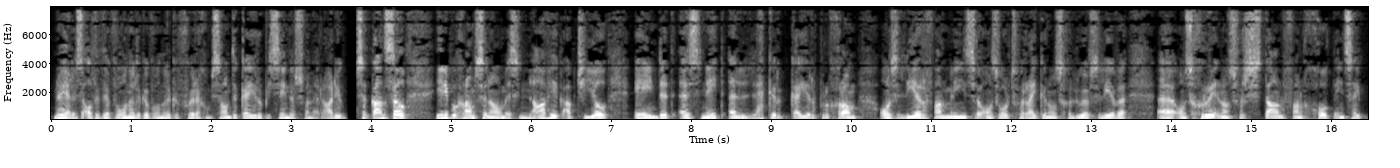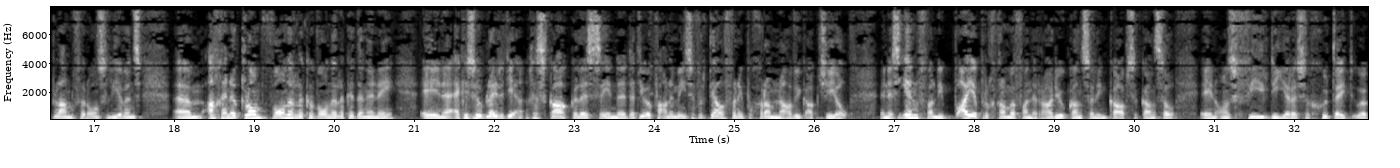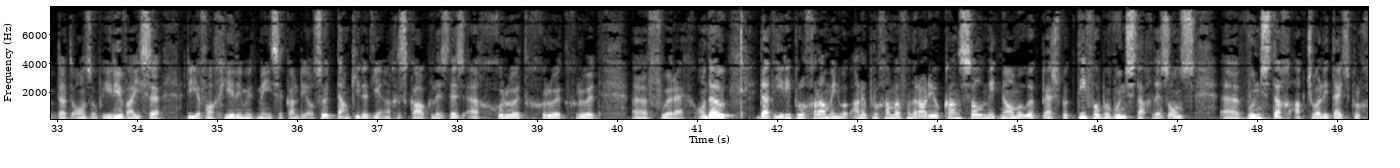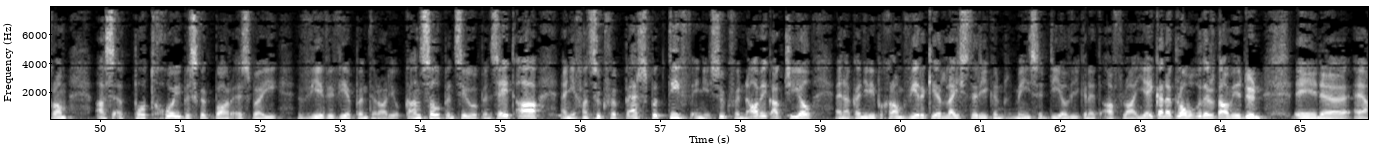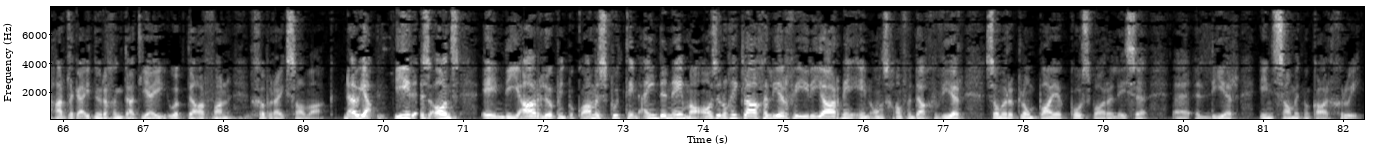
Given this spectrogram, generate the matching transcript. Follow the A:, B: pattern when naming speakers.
A: Nou ja, dis altyd 'n wonderlike wonderlike voorreg om saam te kuier op die senders van 'n radio se kansel. Hierdie program se naam is Naweek Aktueel en dit is net 'n lekker kuierprogram. Ons leer van mense, ons word verryk in ons geloofslewe. Uh ons groei in ons verstaan van God en sy plan vir ons lewens. Ehm um, ag en 'n klomp wonderlike wonderlike dinge nê. En uh, ek is so bly dat jy ingeskakel is en uh, dat jy ook vir ander mense vertel van die program Naweek Aktueel. En is een van die baie programme van Radio Kansel en Kaap Kaapse Kansel en ons vier die Here se goedheid ook dat ons op hierdie wyse die evangelie met mense kan deel. So dankie dat jy ingeskakel is. Dis 'n groot groot groot uh voorreg. Onthou dat hierdie program en ook ander programme van Radio Kansel met name ook Perspektief op 'n Woensdag. Dis ons uh Woensdag aktualiteitsprogram as 'n potgooi beskikbaar is by www.radiokansel.co.za en jy gaan soek vir Perspektief en jy soek vir Naweek Aktueel en dan kan jy die program weer 'n keer luister, jy kan met mense deel, jy kan dit aflaai. Jy kan 'n klomp goeders daarmee doen en uh, 'n hartlike uitnodiging dat jy ook daarvan gebruik sal maak. Nou ja, hier is ons en die jaar loop met bekwame spoed ten einde nê, maar ons het nog nie klaar geleer vir hierdie jaar nie en ons gaan vandag weer sommer 'n klomp baie kosbare lesse uh, leer en saam met mekaar groei.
